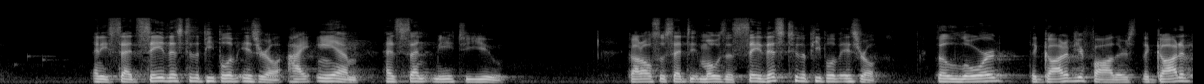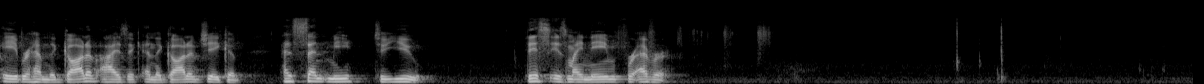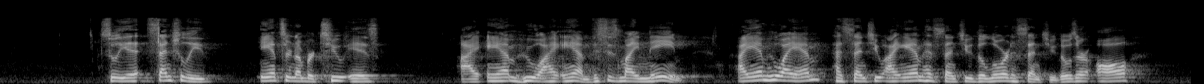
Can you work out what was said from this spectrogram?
And he said, Say this to the people of Israel I am has sent me to you. God also said to Moses, Say this to the people of Israel The Lord, the God of your fathers, the God of Abraham, the God of Isaac, and the God of Jacob, has sent me to you. This is my name forever. So essentially, answer number two is I am who I am. This is my name. I am who I am has sent you. I am has sent you. The Lord has sent you. Those are all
